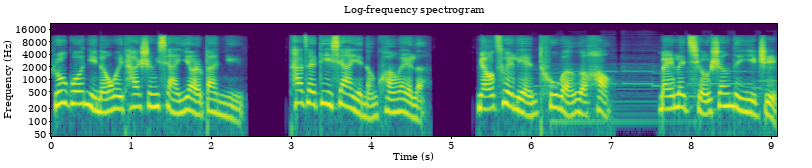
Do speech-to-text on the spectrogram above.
如果你能为他生下一儿半女，他在地下也能宽慰了。”苗翠莲突闻噩耗，没了求生的意志，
